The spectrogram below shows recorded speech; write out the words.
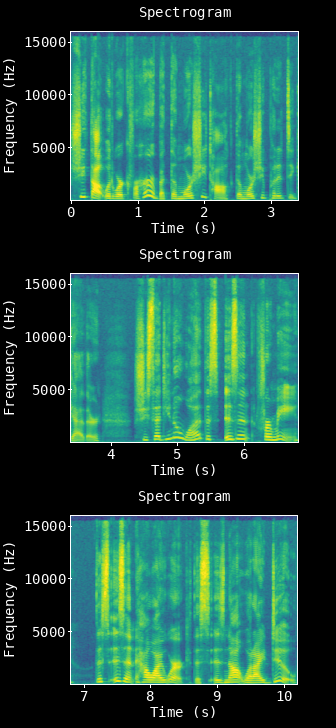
she thought would work for her. But the more she talked, the more she put it together, she said, You know what? This isn't for me. This isn't how I work. This is not what I do.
